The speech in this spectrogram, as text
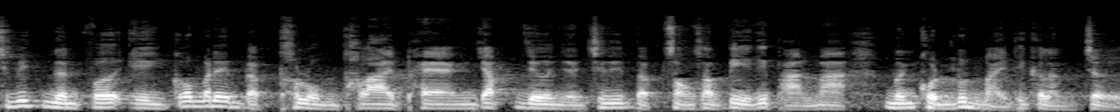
ชีวิตเงินเฟ้อเองก็ไม่ได้แบบถล่มทลายแพงยับเยินอย่างชีวิตแบบสองสามปีที่ผ่านมาเหมือนคนรุ่นใหม่ที่กำลังเจอ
